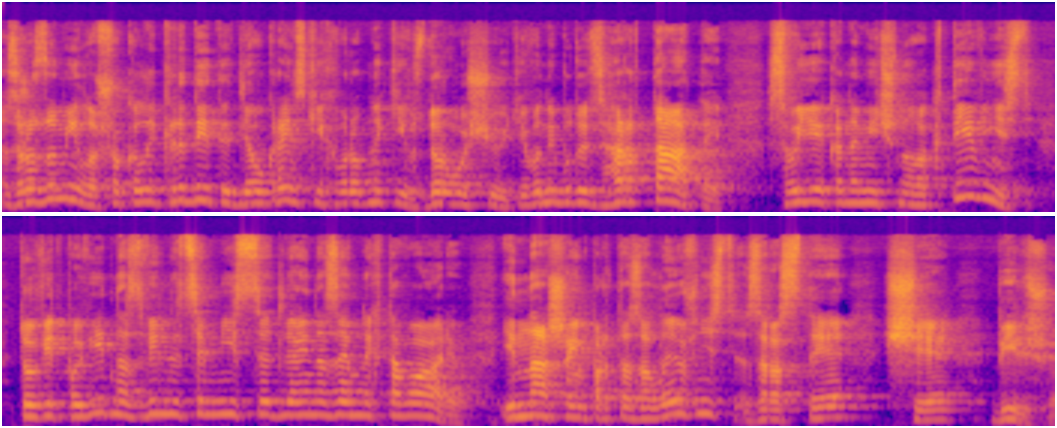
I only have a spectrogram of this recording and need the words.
зрозуміло, що коли кредити для українських виробників здорожчують і вони будуть згортати свою економічну активність, то відповідно звільниться місце для іноземних товарів, і наша імпортозалежність зросте ще більше.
